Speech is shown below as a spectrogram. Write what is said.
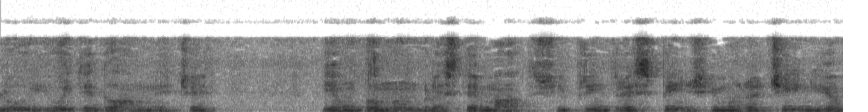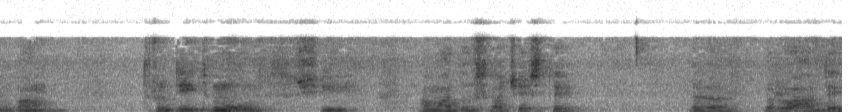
lui. Uite, Doamne, ce e un pământ blestemat și printre spini și mărăcini eu m-am trudit mult și și am adus aceste uh, roade,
